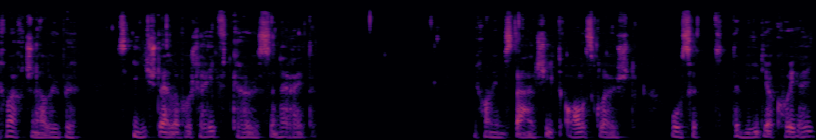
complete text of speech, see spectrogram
Ich möchte schnell über das Einstellen von Schriftgrößen reden. Ich habe im Style Sheet alles gelöscht, außer der Media Query,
